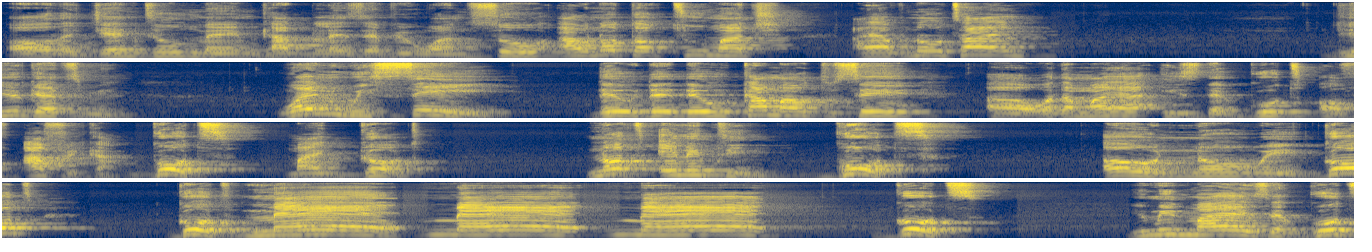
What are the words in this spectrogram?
all the gentlemen, God bless everyone. So, I will not talk too much. I have no time. Do you get me? When we say, they, they, they will come out to say, uh, Wode Maya is the goat of Africa. Goat, my God. Not anything. Goat. Oh, no way. Goat, goat. Meh, meh, meh. Goat. You mean Maya is a goat,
